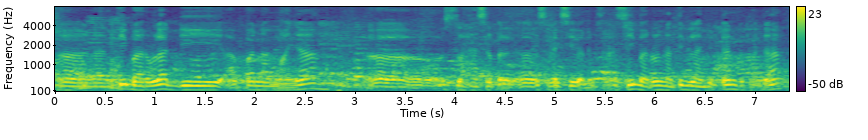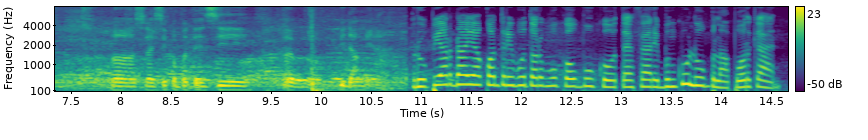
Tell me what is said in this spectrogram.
Uh, nanti barulah di apa namanya uh, setelah hasil uh, seleksi administrasi baru nanti dilanjutkan kepada uh, seleksi kompetensi uh, bidangnya. Rupiah Daya kontributor Muko Buko TVRI Bengkulu melaporkan.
